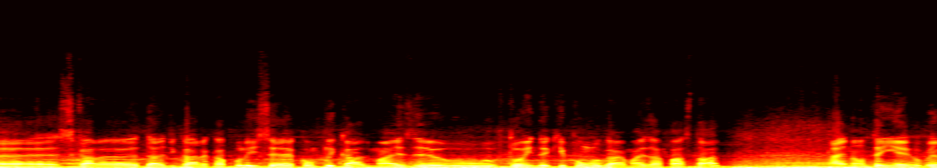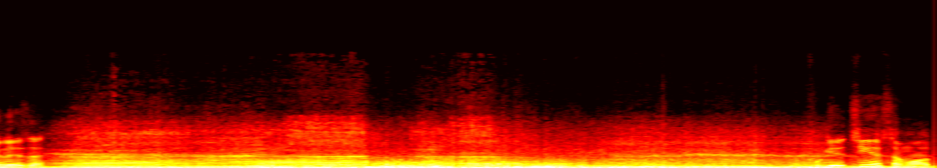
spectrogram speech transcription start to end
É, Esse cara dar de cara com a polícia é complicado Mas eu tô indo aqui pra um lugar mais afastado. Aí não tem erro, beleza? foguetinho essa moto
